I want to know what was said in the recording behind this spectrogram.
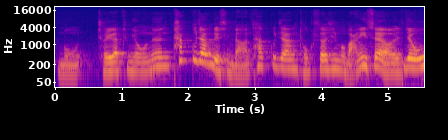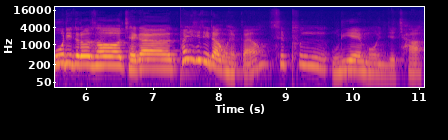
뭐 저희 같은 경우는 탁구장도 있습니다. 탁구장, 독서실 뭐 많이 있어요. 이제 5월이 들어서 제가 현실이라고 할까요? 슬픈 우리의 뭐 이제 자,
